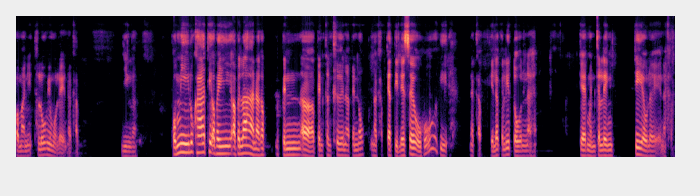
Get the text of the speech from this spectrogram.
ประมาณนี้ทะลุไปหมดเลยนะครับ ยิงแล้วผมมีลูกค้าที่เอาไปเอาไปล่านะครับ เป็นเอ่อเป็นกลางคืนนะเป็นนกนะครับแกติดเลเซอร์โอ้โหพี่นะครับเห็นแล้วก็รีบโตนนะฮะแกเหมือนกระเลงเจี้ยวเลยนะครับ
